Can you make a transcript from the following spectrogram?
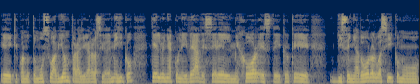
eh, que cuando tomó su avión para llegar a la Ciudad de México, que él venía con la idea de ser el mejor, este, creo que diseñador o algo así, como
